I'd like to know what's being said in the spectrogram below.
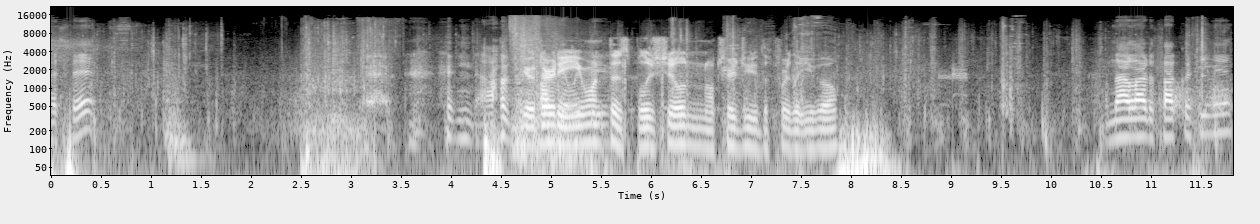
That's it. nah, I'm Yo, Dirty, you with want this blue shield and I'll trade you the for the Evo. I'm not allowed to fuck with you, man.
